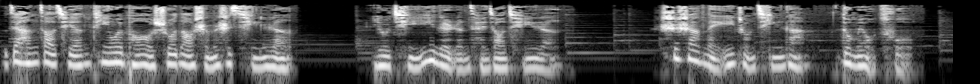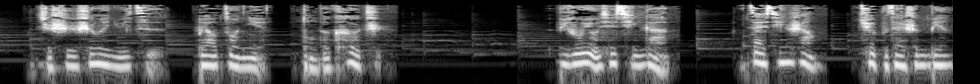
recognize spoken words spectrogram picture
我在很早前听一位朋友说到什么是情人，有情义的人才叫情人。世上哪一种情感都没有错，只是身为女子不要作孽，懂得克制。比如有些情感。在心上，却不在身边。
